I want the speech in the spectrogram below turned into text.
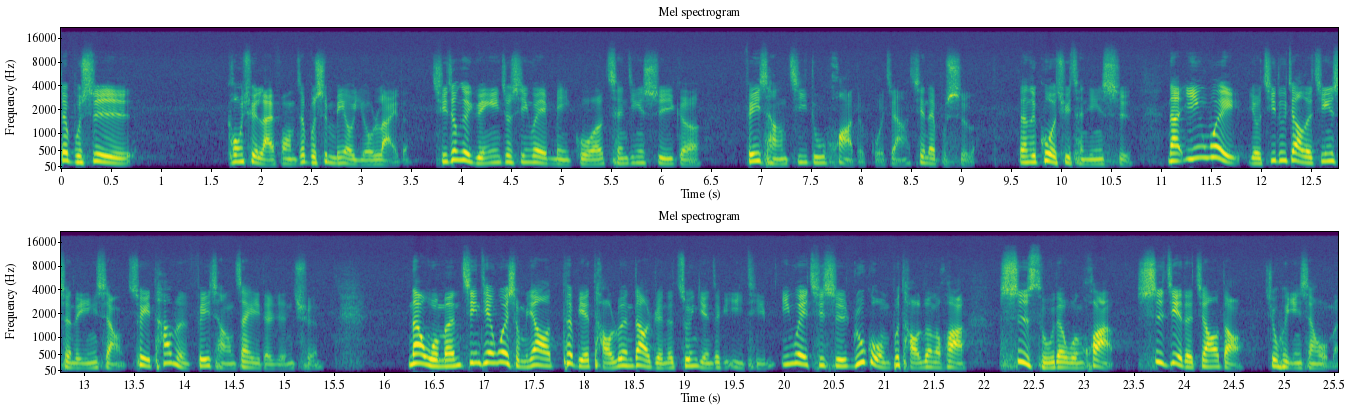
这不是空穴来风，这不是没有由来的。其中的原因，就是因为美国曾经是一个非常基督化的国家，现在不是了，但是过去曾经是。那因为有基督教的精神的影响，所以他们非常在意的人权。那我们今天为什么要特别讨论到人的尊严这个议题？因为其实如果我们不讨论的话，世俗的文化、世界的教导就会影响我们，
